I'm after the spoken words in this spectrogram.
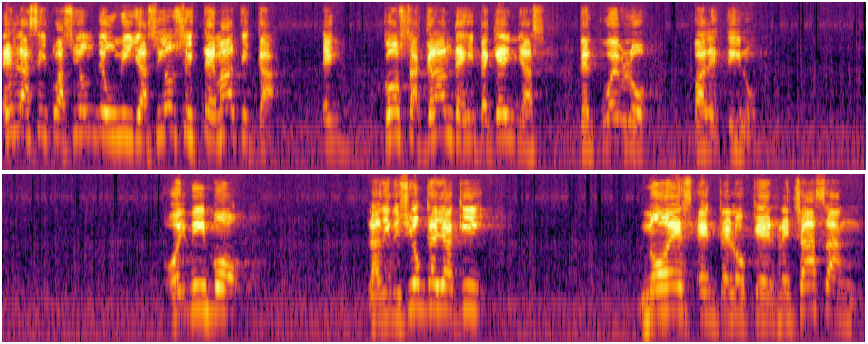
es la situación de humillación sistemática en cosas grandes y pequeñas del pueblo palestino. Hoy mismo la división que hay aquí no es entre los que rechazan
